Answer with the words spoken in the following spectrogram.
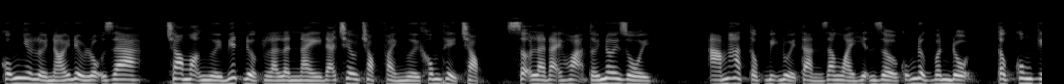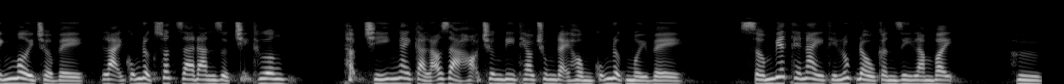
cũng như lời nói đều lộ ra, cho mọi người biết được là lần này đã trêu chọc phải người không thể chọc, sợ là đại họa tới nơi rồi. Ám hạt tộc bị đuổi tản ra ngoài hiện giờ cũng được vân độn, tộc cung kính mời trở về, lại cũng được xuất ra đan dược trị thương. Thậm chí ngay cả lão giả họ Trương đi theo Trung Đại Hồng cũng được mời về. Sớm biết thế này thì lúc đầu cần gì làm vậy? Hừ,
